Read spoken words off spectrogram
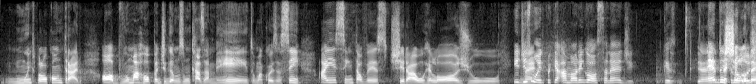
muito pelo contrário. Óbvio, uma roupa, digamos, um casamento, uma coisa assim, aí sim, talvez tirar o relógio. E diz né? muito, porque a Maureen gosta, né, de porque É do estilo tecnologia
